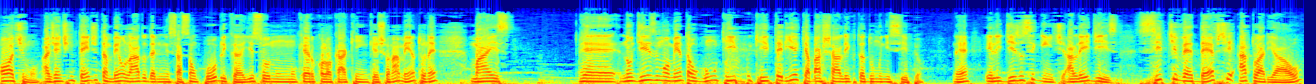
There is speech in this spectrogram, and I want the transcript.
Ótimo. A gente entende também o lado da administração pública, isso não, não quero colocar aqui em questionamento, né? Mas é, não diz em momento algum que, que teria que abaixar a alíquota do município. Né? Ele diz o seguinte: a lei diz, se tiver déficit atuarial,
